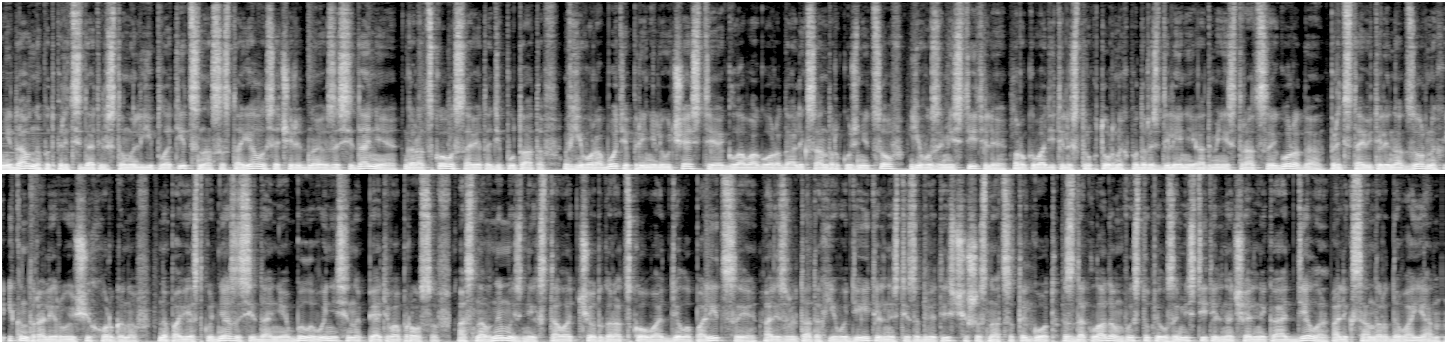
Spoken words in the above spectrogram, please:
Недавно под председательством Ильи Платицына состоялось очередное заседание городского совета депутатов. В его работе приняли участие глава города Александр Кузнецов, его заместители, руководители структурных подразделений администрации города, представители надзорных и контролирующих органов. На повестку дня заседания было вынесено пять вопросов. Основным из них стал отчет городского отдела полиции о результатах его деятельности за 2016 год. С докладом выступил заместитель начальника отдела Александр Даваян.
